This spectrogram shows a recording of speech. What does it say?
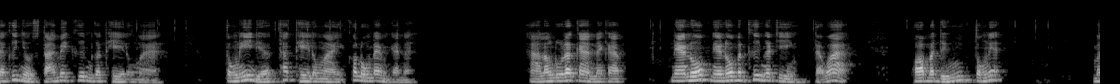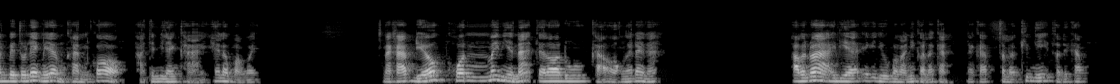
จะขึ้นอยู่สุดท้ายไม่ขึ้นก็เทลงมา ตรงนี้เดี๋ยวถ้าเทลงมาก็ลงได้เหมือนกันนะอ่าลองดูแล้วกันนะครับ แนวโน้มแนวโน้มมันขึ้นก็จริง แต่ว่าพอมาถึงตรงเนี้ยมันเป็นตัวเลขนี้สำคัญก็อาจจะมีแรงขายให้เราวางไว้ นะครับ เดี๋ยวคนไม่มีนะจะรอดูข่าวออกก็ได้นะ เอาเป็นว่าไอเดีย XU ประมาณนี้ก่อนแล้วกันนะครับสำหรับคลิปนี้สวัสดีครับ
